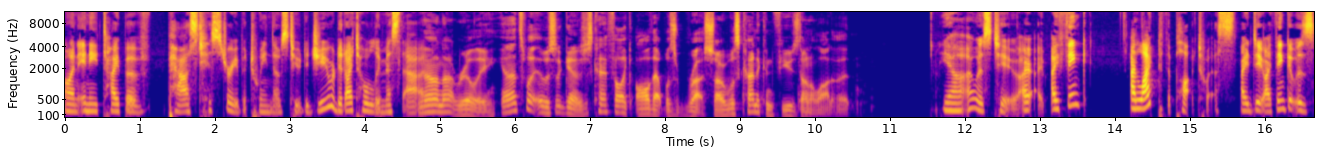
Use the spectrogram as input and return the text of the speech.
on any type of past history between those two. Did you, or did I totally miss that? No, not really. Yeah, that's what it was. Again, it just kind of felt like all that was rushed. So I was kind of confused on a lot of it. Yeah, I was too. I, I, I think I liked the plot twists. I do. I think it was.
